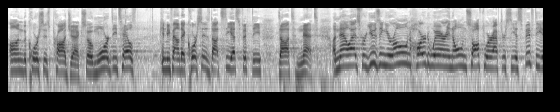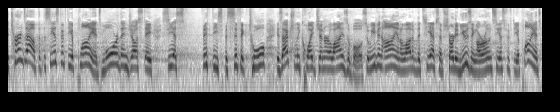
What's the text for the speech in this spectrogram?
on the course's project. So more details can be found at courses.cs50.net. Uh, now, as for using your own hardware and own software after CS50, it turns out that the CS50 appliance, more than just a CS 50 specific tool is actually quite generalizable. So even I and a lot of the TFs have started using our own CS50 appliance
